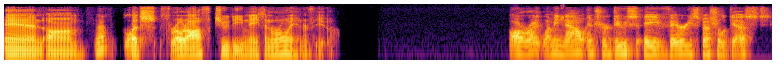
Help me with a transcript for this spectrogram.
And um let's throw it off to the Nathan Roy interview. All right, let me now introduce a very special guest.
